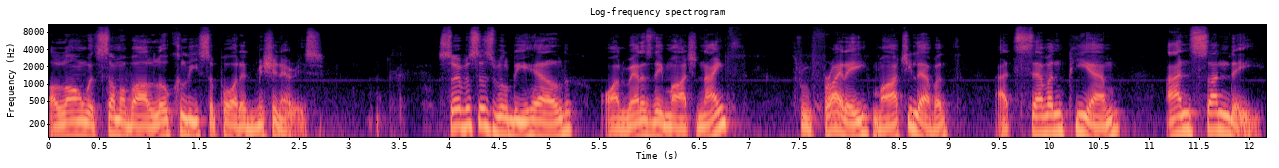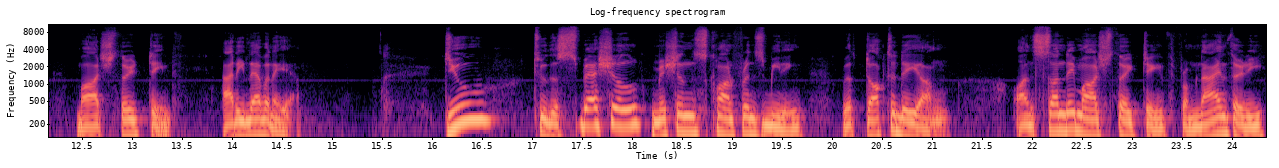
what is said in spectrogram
along with some of our locally supported missionaries. Services will be held on Wednesday, March 9th through Friday, March 11th at 7 p.m. and Sunday, March 13th at 11 a.m. Due to the special missions conference meeting with Dr. DeYoung on Sunday, March 13th from 9:30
